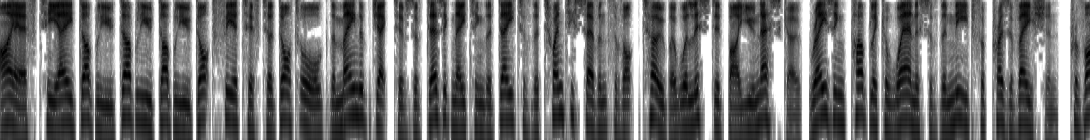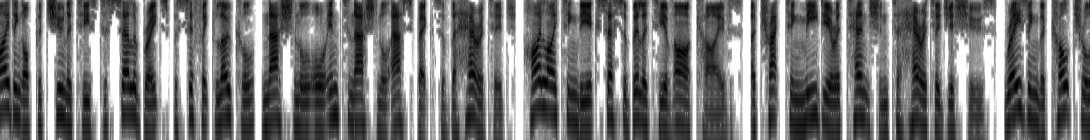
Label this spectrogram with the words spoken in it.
IFTA www.fiatifta.org The main objectives of designating the date of 27 October were listed by UNESCO, raising public awareness of the need for preservation, providing opportunities to celebrate specific local, national or international aspects of the heritage, highlighting the accessibility of archives, attracting media attention to heritage issues, raising the cultural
